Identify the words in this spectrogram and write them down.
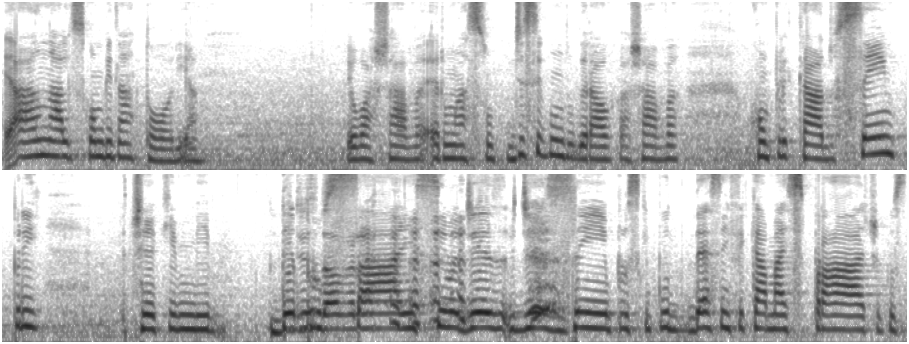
é a análise combinatória. Eu achava, era um assunto de segundo grau que eu achava complicado, sempre tinha que me debruçar em cima de, de, exemplos que pudessem ficar mais práticos.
